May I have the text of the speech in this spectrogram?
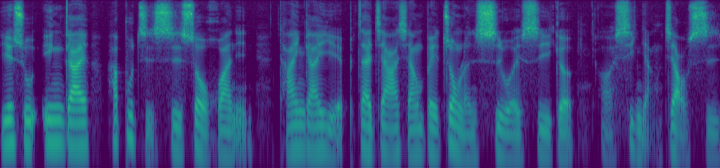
耶稣应该他不只是受欢迎，他应该也在家乡被众人视为是一个。啊，信仰教师，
